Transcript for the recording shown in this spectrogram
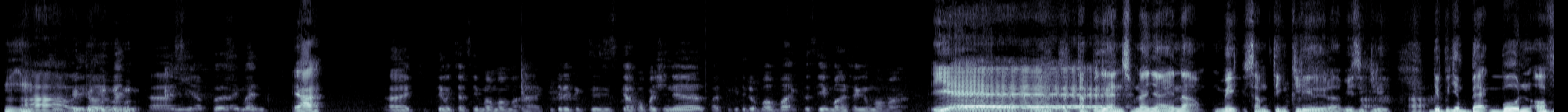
Mm-mm. ah Kita betul. kan uh, ni apa Aiman Ya. uh, kita macam sembang mamak lah kita dah kita discuss profesional lepas tu kita duduk mamak kita sembang cara mamak Yeah. Tapi kan sebenarnya I nak make something clear lah basically. Ah, ah. Dia punya backbone of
